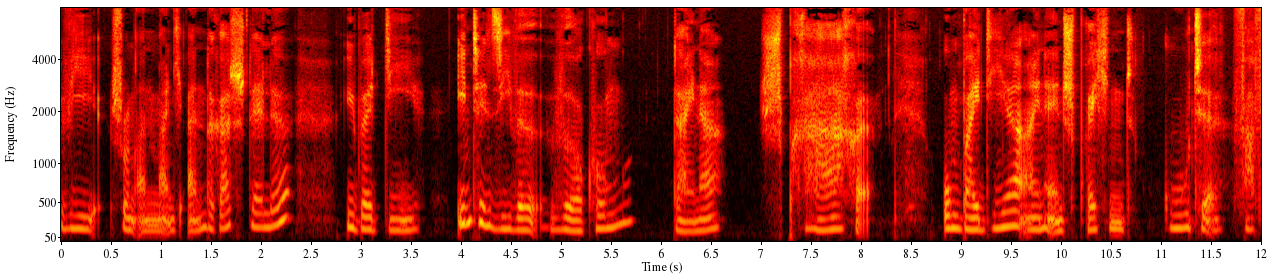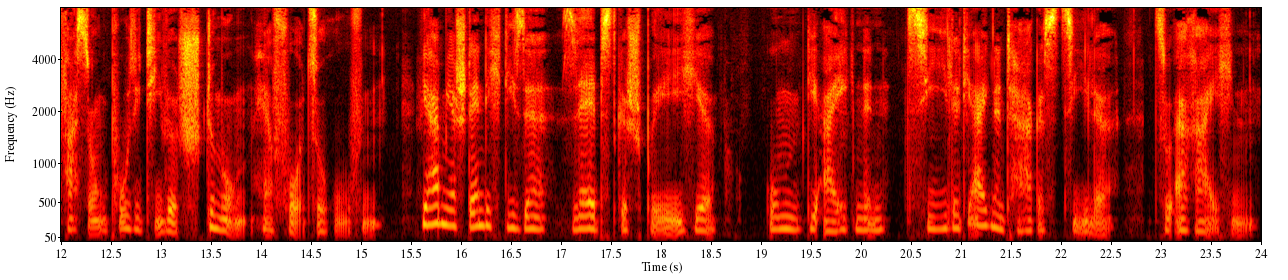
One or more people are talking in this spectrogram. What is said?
wie schon an manch anderer Stelle, über die intensive Wirkung deiner Sprache, um bei dir eine entsprechend gute Verfassung, positive Stimmung hervorzurufen. Wir haben ja ständig diese Selbstgespräche, um die eigenen Ziele, die eigenen Tagesziele zu erreichen.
